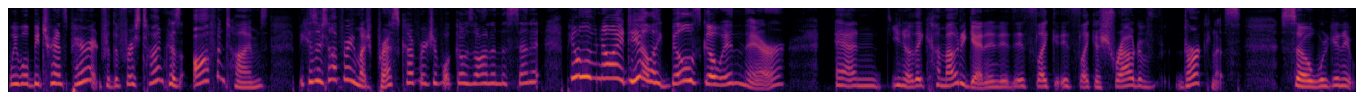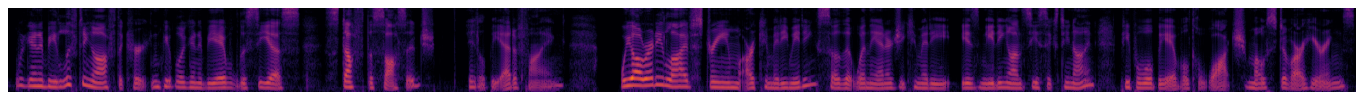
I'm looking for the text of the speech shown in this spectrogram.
we will be transparent for the first time because oftentimes because there's not very much press coverage of what goes on in the Senate, people have no idea. Like bills go in there, and you know they come out again, and it, it's like it's like a shroud of darkness. So we're gonna we're gonna be lifting off the curtain. People are gonna be able to see us stuff the sausage. It'll be edifying. We already live stream our committee meetings so that when the Energy Committee is meeting on C69, people will be able to watch most of our hearings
